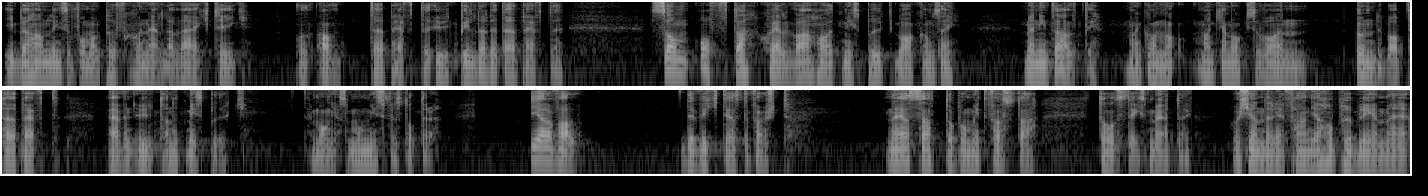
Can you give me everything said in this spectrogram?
I behandling så får man professionella verktyg av terapeuter, utbildade terapeuter som ofta själva har ett missbruk bakom sig. Men inte alltid. Man kan, man kan också vara en underbar terapeut även utan ett missbruk. Det är många som har missförstått det där. I alla fall, det viktigaste först. När jag satt då på mitt första tolvstegsmöte och kände det, fan jag har problem med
